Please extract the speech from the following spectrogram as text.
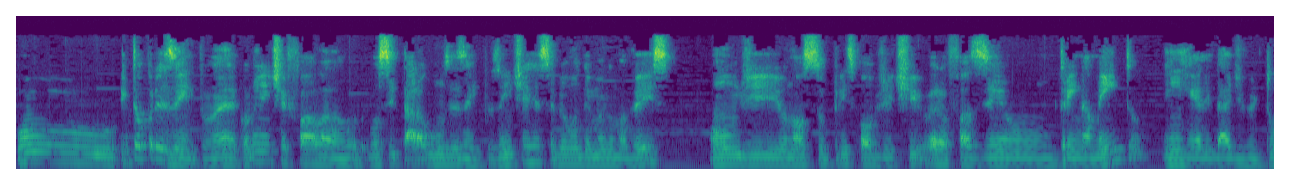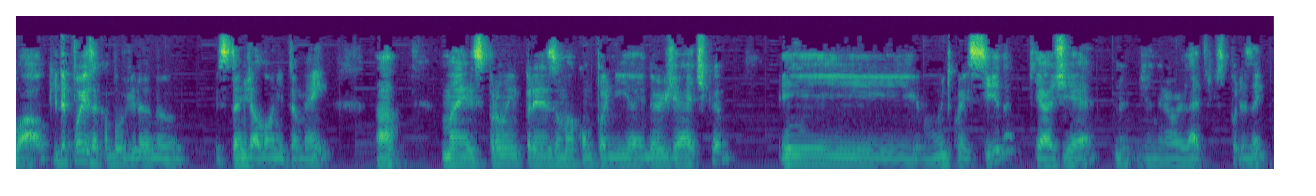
O... Então, por exemplo, né, quando a gente fala, vou citar alguns exemplos. A gente recebeu uma demanda uma vez onde o nosso principal objetivo era fazer um treinamento em realidade virtual, que depois acabou virando standalone também, tá? Mas para uma empresa, uma companhia energética e muito conhecida, que é a GE, né, General Electric, por exemplo,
